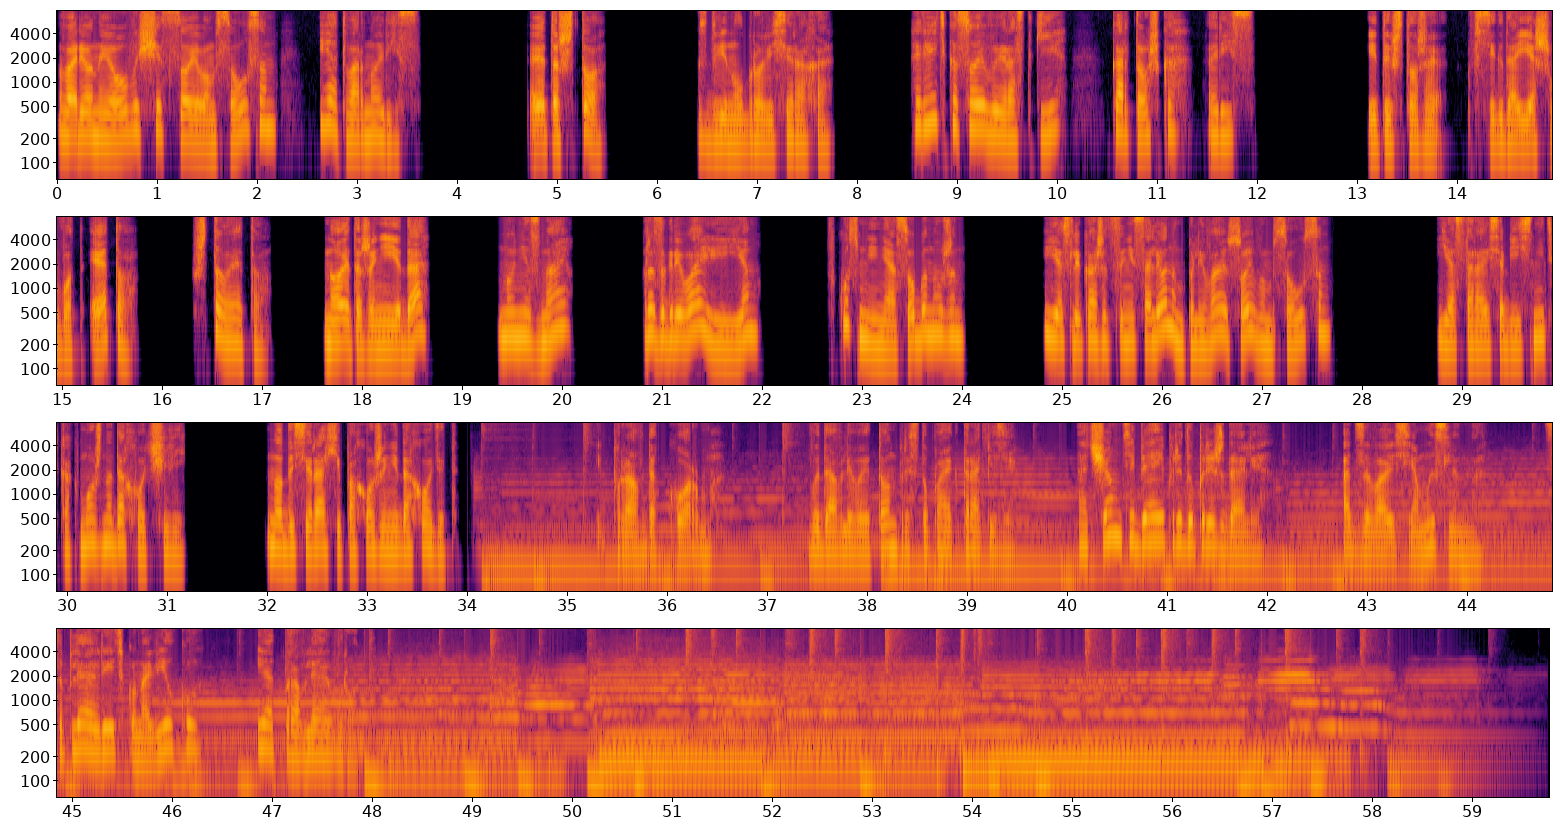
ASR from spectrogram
Вареные овощи с соевым соусом и отварной рис. «Это что?» — сдвинул брови Сираха. «Редька, соевые ростки, картошка, рис». «И ты что же, всегда ешь вот это?» «Что это?» «Но это же не еда?» «Ну, не знаю. Разогреваю и ем. Вкус мне не особо нужен. Если кажется не соленым, поливаю соевым соусом. Я стараюсь объяснить как можно доходчивей. Но до Сирахи, похоже, не доходит. «И правда корм», — выдавливает он, приступая к трапезе. «О чем тебя и предупреждали?» Отзываюсь я мысленно, цепляю редьку на вилку и отправляю в рот.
